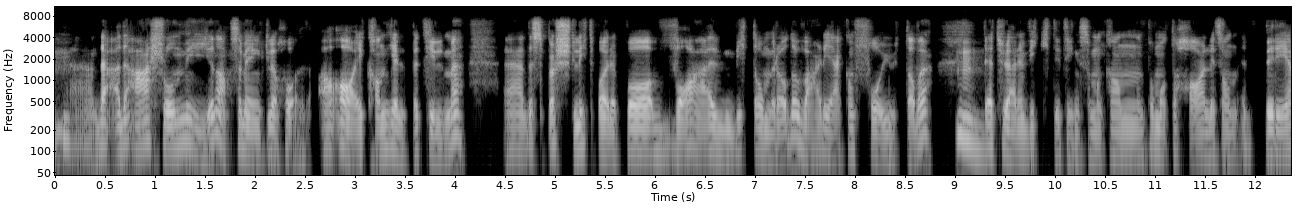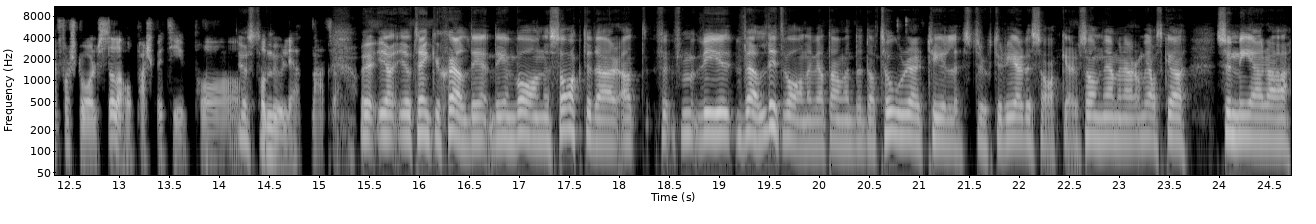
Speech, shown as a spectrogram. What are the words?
Mm. det er, det er, så mye da, som egentlig AI kan hjelpe til med. Eh, det spørs litt bare på hva er mitt område, og hva er det jeg kan få ut av det. Mm. Det tror jeg er en viktig ting som man kan på en måte ha litt sånn et bred forståelse da, og perspektiv på, på mulighetene. Jeg, jeg, jeg tenker selv, det, det, er en vanesak det där att vi er veldig vane ved å anvende datorer til strukturerte saker. Som jeg mener, om jeg skal summera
